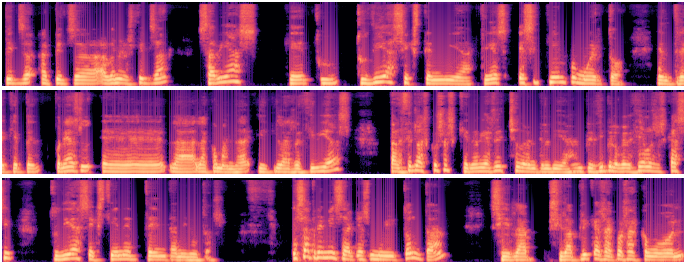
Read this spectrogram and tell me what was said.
pizza, a pizza, a Domino's Pizza, sabías que tu, tu, día se extendía, tenías ese tiempo muerto entre que ponías eh, la, la, comanda y la recibías para hacer las cosas que no habías hecho durante el día. En principio lo que decíamos es casi tu día se extiende 30 minutos. Esa premisa que es muy tonta, si la, si la aplicas a cosas como el,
